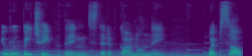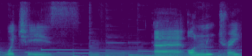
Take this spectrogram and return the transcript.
It will be cheaper than instead of going on the website, which is uh, on Linktree,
